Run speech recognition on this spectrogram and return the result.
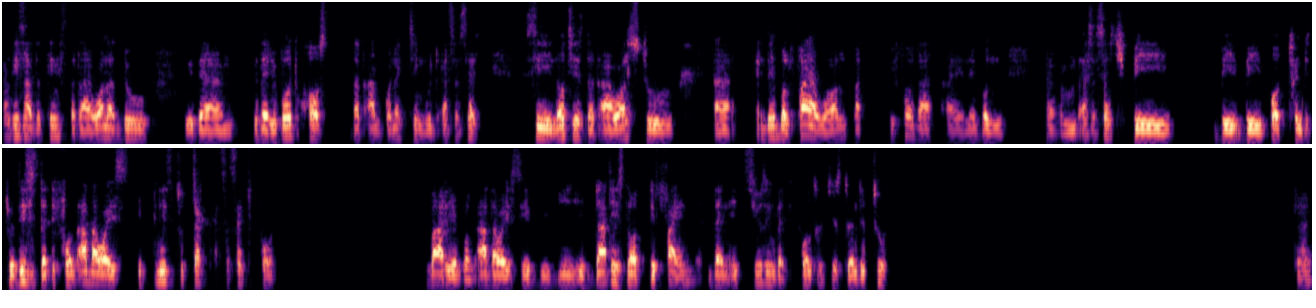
And these are the things that I wanna do with um, with a remote host that I'm connecting with SSH. See, notice that I want to uh, enable firewall, but before that, I enable um, SSH be, be, be port 22. This is the default. Otherwise, it needs to check SSH port variable. Otherwise, if, if that is not defined, then it's using the default, which is 22. Okay.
